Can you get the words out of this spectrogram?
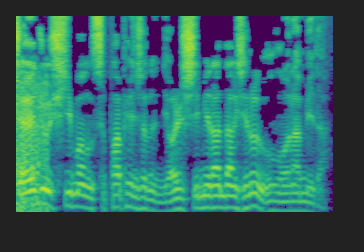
제주 시멍 스파 펜션은 열심히 일한 당신을 응원합니다.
